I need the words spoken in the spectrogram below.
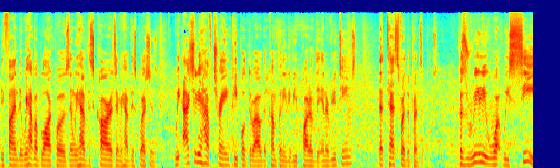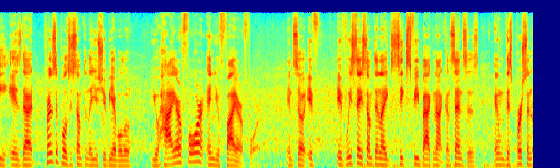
define that we have a blog post and we have these cards and we have these questions. We actually have trained people throughout the company to be part of the interview teams that test for the principles. Because really what we see is that principles is something that you should be able to you hire for and you fire for. And so if if we say something like seeks feedback, not consensus, and this person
